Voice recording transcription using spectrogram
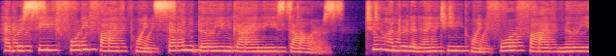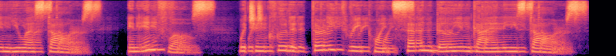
had received 45.7 billion Guyanese dollars, 219.45 million US dollars, in inflows, which included 33.7 billion Guyanese dollars,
